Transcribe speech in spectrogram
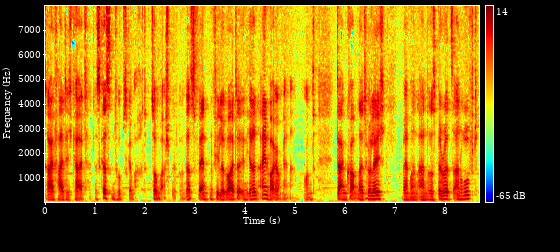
Dreifaltigkeit des Christentums gemacht, zum Beispiel. Und das wenden viele Leute in ihren Einweihungen an. Und dann kommt natürlich wenn man andere Spirits anruft,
